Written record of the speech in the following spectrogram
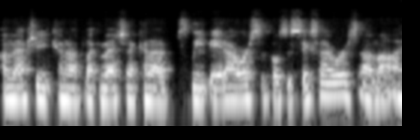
I'm actually kind of like I mentioned, I kind of sleep eight hours opposed to six hours. Um, uh,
